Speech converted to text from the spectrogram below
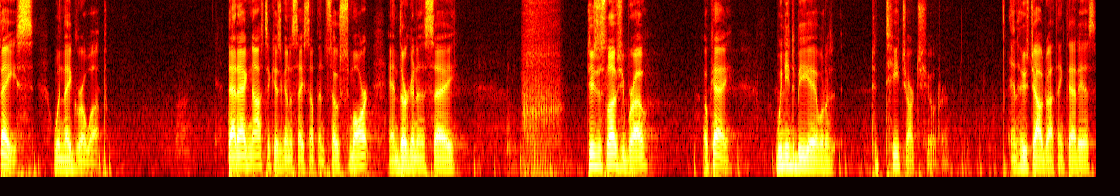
face when they grow up. That agnostic is going to say something so smart, and they're going to say, Jesus loves you, bro. Okay, we need to be able to, to teach our children. And whose job do I think that is?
